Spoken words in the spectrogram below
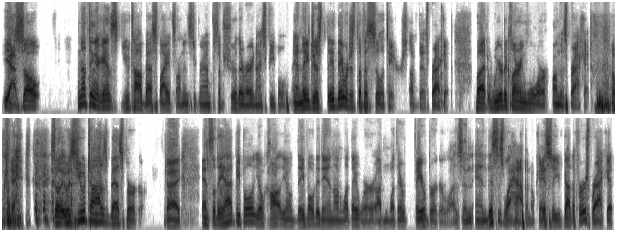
Yeah. So nothing against Utah Best Bites on Instagram because I'm sure they're very nice people. And they just they, they were just the facilitators of this bracket. But we're declaring war on this bracket. Okay. so it was Utah's best burger. Okay. And so they had people, you know, call, you know, they voted in on what they were, on what their favorite burger was. And and this is what happened. Okay. So you've got the first bracket,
